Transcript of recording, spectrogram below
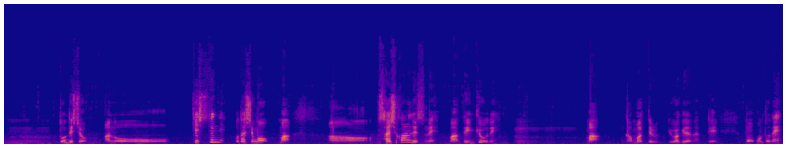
うん、どうでしょう。あのー決してね、私も、まあ、あ最初からですね、まあ勉強ね、うん、まあ頑張ってるっていうわけではなくて、もうほんとね、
